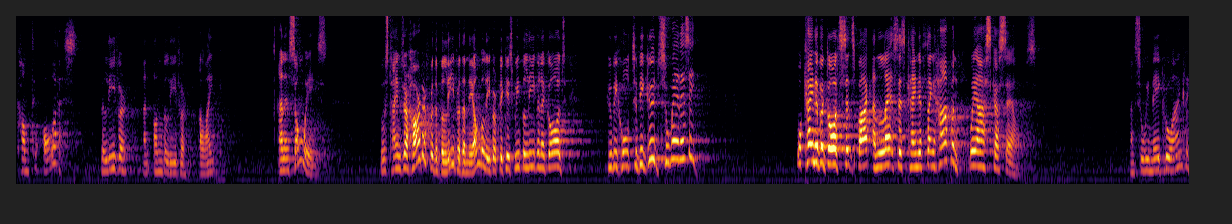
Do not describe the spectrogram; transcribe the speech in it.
come to all of us, believer and unbeliever alike. And in some ways, those times are harder for the believer than the unbeliever because we believe in a God who we hold to be good. So, where is He? What kind of a God sits back and lets this kind of thing happen? We ask ourselves. And so we may grow angry.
